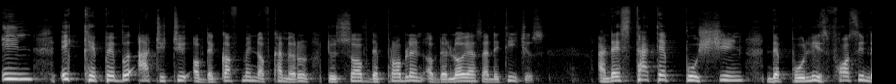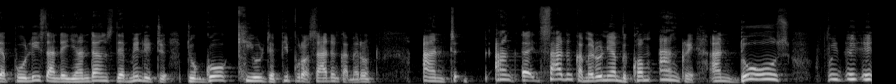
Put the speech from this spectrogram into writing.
incapable attitude of the government of Cameroon to solve the problem of the lawyers and the teachers. And they started pushing the police, forcing the police and the Yandans, the military, to go kill the people of Southern Cameroon. And uh, Southern Cameroonians become angry. And those uh, uh, uh,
